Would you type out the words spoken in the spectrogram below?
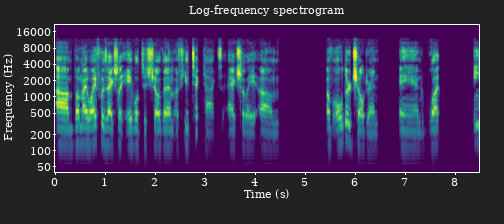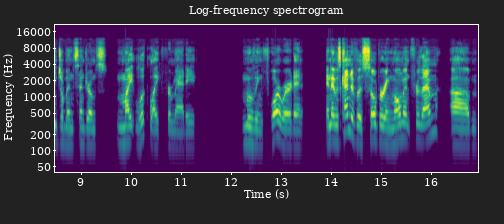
Um, but my wife was actually able to show them a few TikToks, actually, um, of older children and what Angelman syndromes might look like for Maddie moving forward, and and it was kind of a sobering moment for them. Um,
